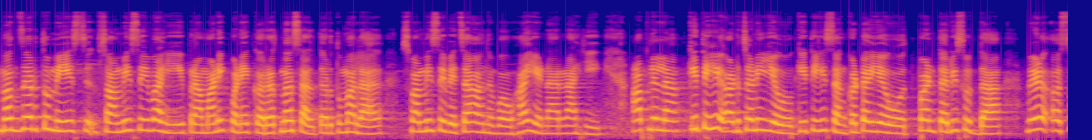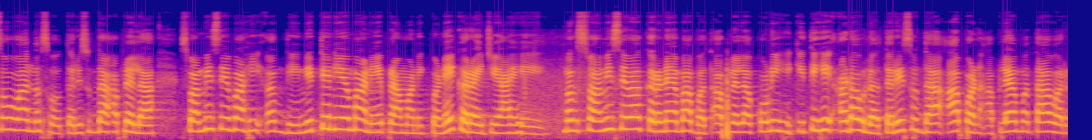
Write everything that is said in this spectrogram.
मग जर तुम्ही स- स्वामी सेवा ही प्रामाणिकपणे करत नसाल तर तुम्हाला स्वामी सेवेचा अनुभव हा येणार नाही. आपल्याला कितीही अडचणी येवो कितीही संकटं येवोत पण तरीसुद्धा वेळ असो वा नसो तरीसुद्धा आपल्याला स्वामी सेवा ही अगदी नित्यनियमाने प्रामाणिकपणे करायची आहे. मग स्वामी सेवा करण्याबाबत आपल्याला कोणीही कितीही अडवलं तरीसुद्धा आपण आपल्या मतावर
